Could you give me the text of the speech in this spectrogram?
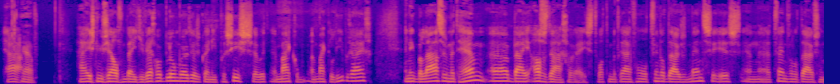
ja, ja. Hij is nu zelf een beetje weg bij Bloomberg, dus ik weet niet precies. Uh, Michael, uh, Michael Liebreich. En ik ben laatst dus met hem bij Asda geweest. Wat een bedrijf van 120.000 mensen is. En 22.000,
